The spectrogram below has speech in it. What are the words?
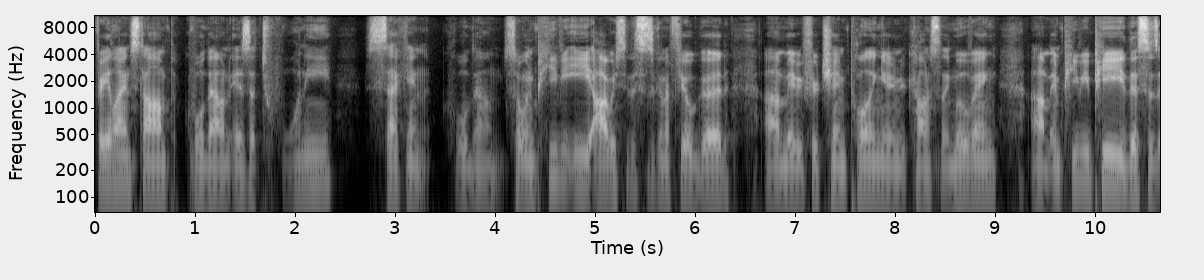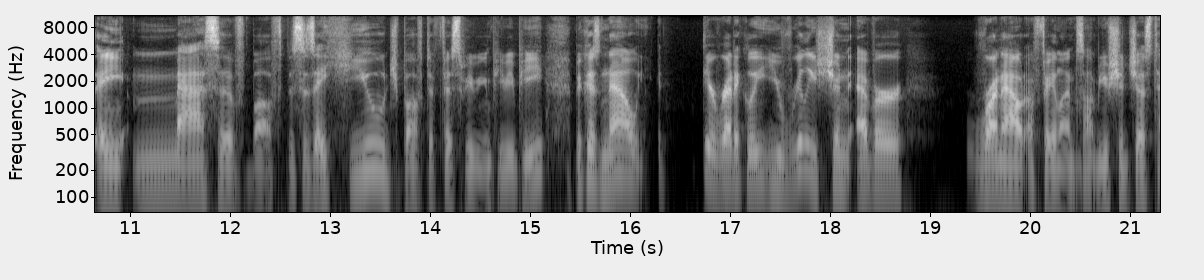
Faeline Stomp cooldown is a 20 second cooldown. So in PvE, obviously this is going to feel good. Um, maybe if you're chain pulling and you're constantly moving. Um, in PvP, this is a massive buff. This is a huge buff to fist weaving in PvP because now, theoretically, you really shouldn't ever run out of Faeline Stomp. You should just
